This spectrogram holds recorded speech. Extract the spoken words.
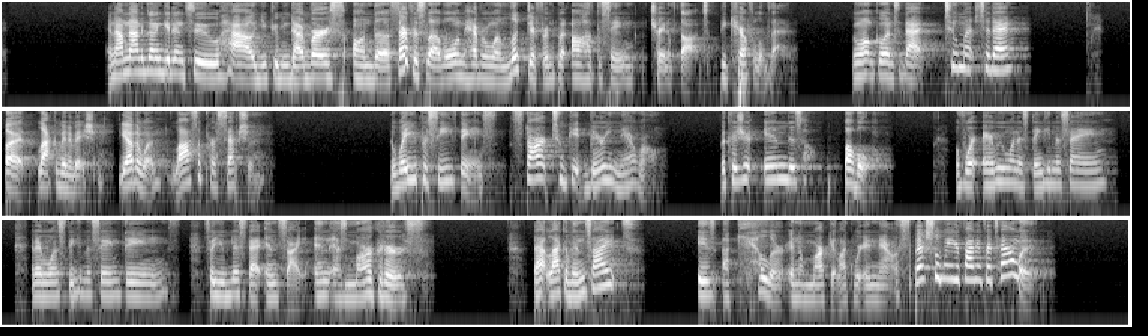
And I'm not going to get into how you can diverse on the surface level and everyone look different, but all have the same train of thought. Be careful of that. We won't go into that too much today, but lack of innovation. The other one, loss of perception. The way you perceive things start to get very narrow because you're in this bubble of where everyone is thinking the same and everyone's thinking the same things. So you miss that insight. And as marketers, that lack of insight is a killer in a market like we're in now, especially when you're fighting for talent.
